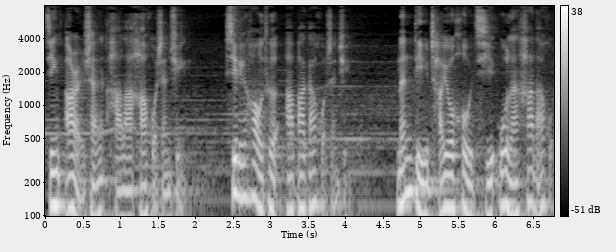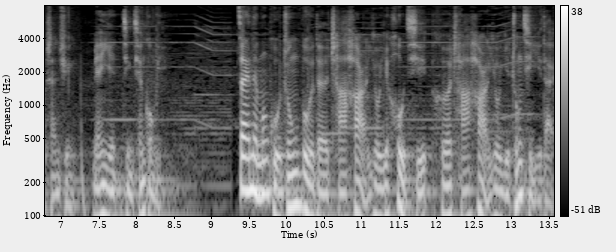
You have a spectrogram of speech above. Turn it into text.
经阿尔山哈拉哈火山群，锡林浩特阿巴嘎火山群，南抵察右后旗乌兰哈达火山群，绵延近千公里。在内蒙古中部的察哈尔右翼后旗和察哈尔右翼中旗一带，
